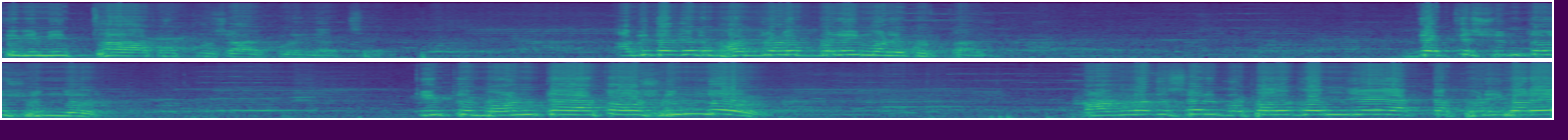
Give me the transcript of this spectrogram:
তিনি মিথ্যা অপপ্রচার করে যাচ্ছেন। আমি তাকে ভদ্রলোক বলেই মনে করতাম। দেখতে শুনতেও সুন্দর। কিন্তু মনটা এত অসুন্দর। বাংলাদেশের গোপালগঞ্জে একটা পরিবারে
